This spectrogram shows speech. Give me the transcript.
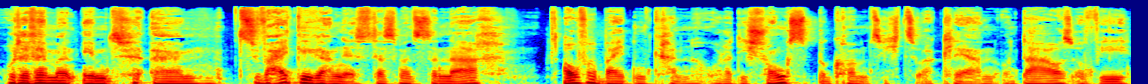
Oder wenn man eben ähm, zu weit gegangen ist, dass man es danach aufarbeiten kann oder die Chance bekommt, sich zu erklären und daraus irgendwie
